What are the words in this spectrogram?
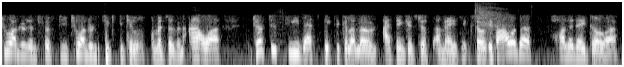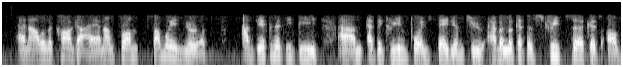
250, 260 kilometers an hour. Just to see that spectacle alone, I think is just amazing. So if I was a holiday goer and I was a car guy and I'm from somewhere in Europe, I'd definitely be um, at the Greenpoint Stadium to have a look at the street circuit of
